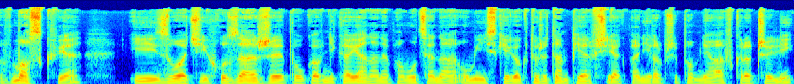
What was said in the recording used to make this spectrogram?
w Moskwie i złoci huzarzy pułkownika Jana Nepomucena Umińskiego, którzy tam pierwsi, jak pani przypomniała, wkroczyli,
